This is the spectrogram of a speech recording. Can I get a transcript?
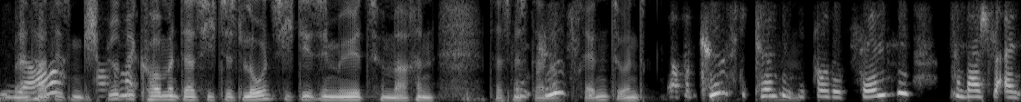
man ja, hat jetzt ein Gespür bekommen, dass sich das lohnt, sich diese Mühe zu machen, dass man es dann noch trennt. Und aber künftig könnten die Produzenten zum Beispiel ein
